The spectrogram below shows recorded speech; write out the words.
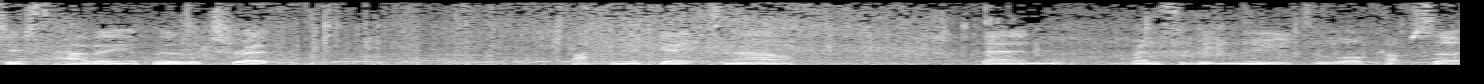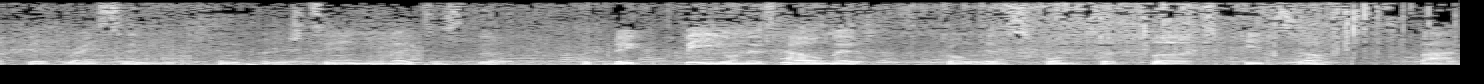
Just having a bit of a trip. Back in the gates now. Ben, relatively new to the World Cup circuit, racing for the British team. You'll notice the, the big B on his helmet from his sponsor Bert's Pizza back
